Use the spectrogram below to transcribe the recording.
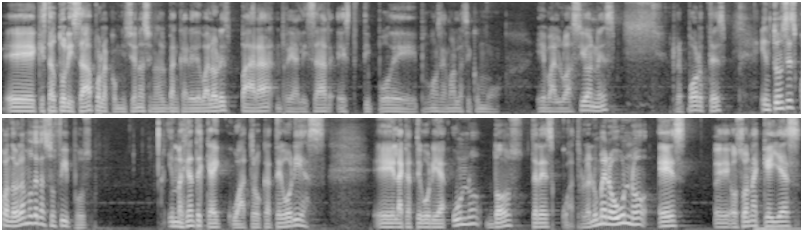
eh, que está autorizada por la Comisión Nacional Bancaria de Valores para realizar este tipo de, pues vamos a llamarlo así como evaluaciones, reportes. Entonces, cuando hablamos de las SOFIPOS, imagínate que hay cuatro categorías. Eh, la categoría 1, 2, 3, 4. La número 1 es eh, o son aquellas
